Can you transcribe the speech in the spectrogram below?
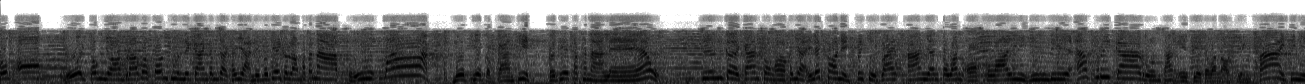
ส่งออกโอ้ยต้องยอมรับว่าต้นทุนในการกำจัดขยะในประเทศกำลังพัฒนาถูกมาก เมื่อเทียบกับการที่ประเทศพัฒนาแล้ว จึงเกิดการส่งออกขยะอิเล็กทรอนิกส์ไปสู่ปลายทางยันตะวันออกไกลอินเดียแอฟริกา รวมทั้งเอเชียตะวันออกเฉียงใต้ที่มี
